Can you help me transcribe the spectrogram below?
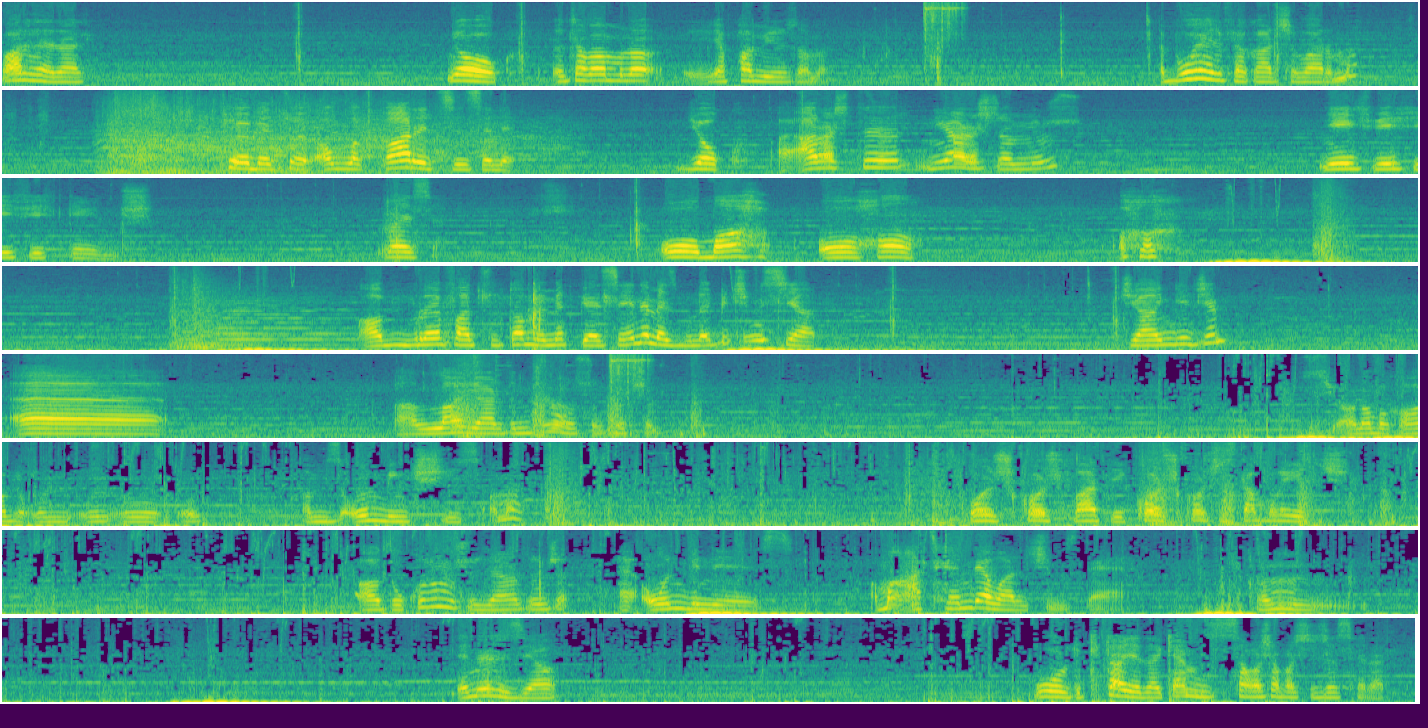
Var herhal. Yok. E, tamam buna yapamıyoruz ama. E, bu herife karşı var mı? Tövbe tövbe Allah kahretsin seni. Yok. Araştır. Niye araştıramıyoruz? Ne hiç hiç değilmiş. Neyse. O mah oha. Oha. Abi buraya Fatih Sultan Mehmet gelse yenemez bu ne biçim isyan? Cihangir'cim ee, Allah yardımcın olsun koçum. Siyana bak abi 10 10 10 10 biz 10 bin kişiyiz ama Koş koş Fatih koş koş İstanbul'a yetiş. Aa 9'muşuz ya az önce. He 10 biniz. Ama Aten de var içimizde. Hmm. Deneriz ya. Bu ordu Kütahya'dayken biz savaşa başlayacağız herhalde.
